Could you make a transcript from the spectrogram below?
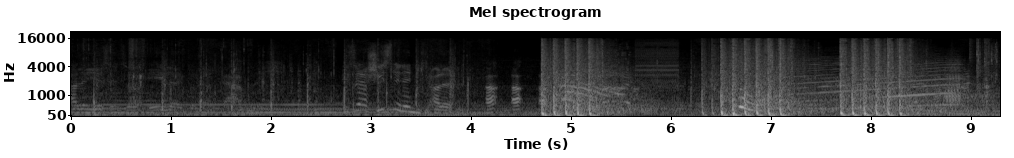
Alle hier sind so elend und erbärmlich. Wieso erschießen wir denn nicht alle? Ah, ah, ah. Excellent, Thank you.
